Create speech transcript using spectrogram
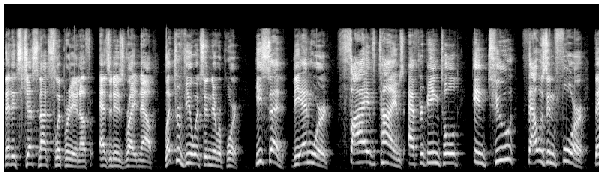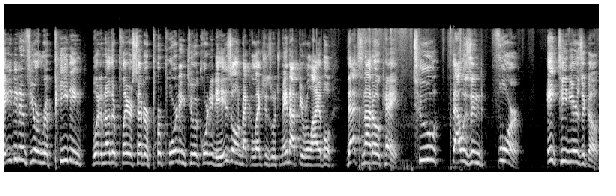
then it's just not slippery enough as it is right now. Let's review what's in the report. He said the N word five times after being told in 2004 that even if you're repeating what another player said or purporting to according to his own recollections, which may not be reliable, that's not okay. 2004, 18 years ago.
